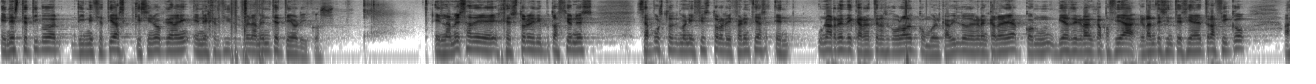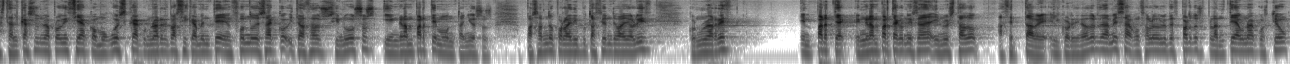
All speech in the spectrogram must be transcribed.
en este tipo de iniciativas que si no quedan en ejercicios meramente teóricos. En la mesa de gestores de diputaciones se ha puesto de manifiesto las diferencias en una red de carreteras global como el Cabildo de Gran Canaria, con vías de gran capacidad, grandes intensidades de tráfico, hasta el caso de una provincia como Huesca, con una red básicamente en fondo de saco y trazados sinuosos y en gran parte montañosos, pasando por la Diputación de Valladolid, con una red en, gran parte acondicionada y en un estado aceptable. El coordinador de la mesa, Gonzalo López Pardos, plantea una cuestión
